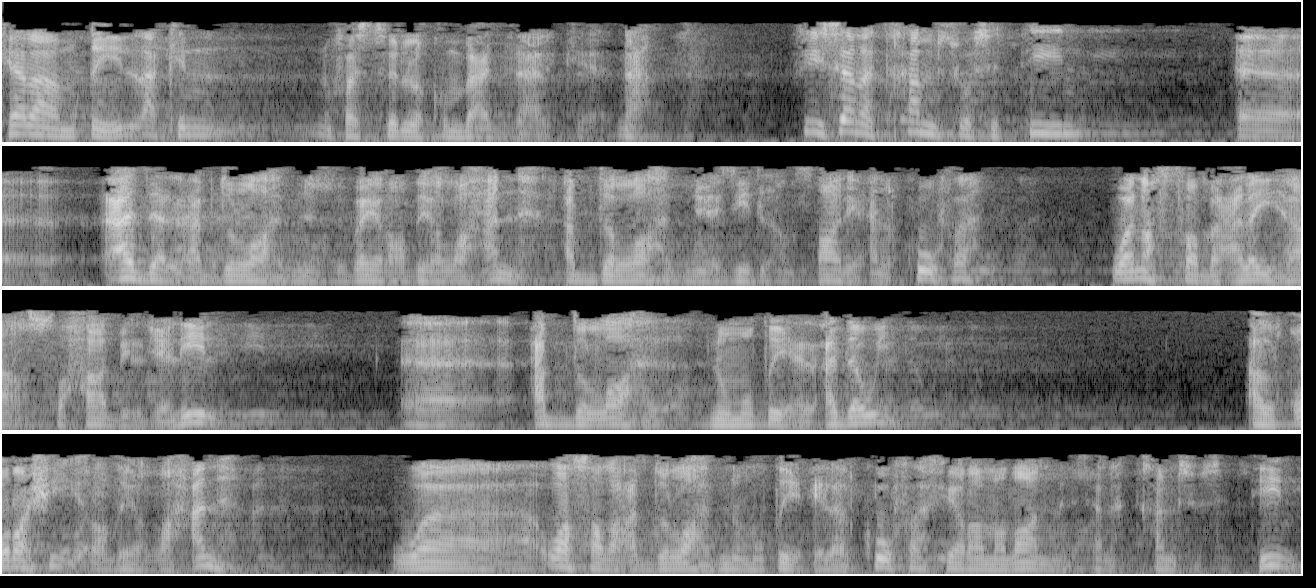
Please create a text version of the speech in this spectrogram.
كلام قيل لكن نفسر لكم بعد ذلك. نعم. في سنة 65 آه عزل عبد الله بن الزبير رضي الله عنه عبد الله بن يزيد الأنصاري على الكوفة ونصب عليها الصحابي الجليل آه عبد الله بن مطيع العدوي القرشي رضي الله عنه ووصل عبد الله بن مطيع إلى الكوفة في رمضان من سنة 65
